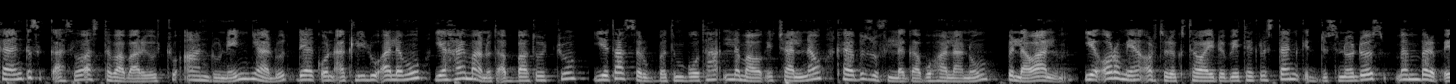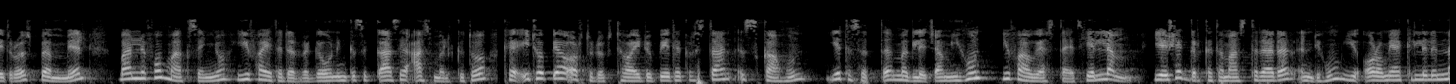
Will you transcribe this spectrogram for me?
ከእንቅስቃሴው አስተባባሪዎቹ አንዱ ነኝ ያሉት ዲያቆን አክሊሉ አለሙ የሃይማኖት አባቶቹ የታሰሩበትን ቦታ ለማወቅ የቻልነው ከብዙ ፍለጋ በኋላ ነው ብለዋል። የኦሮሚያ ኦርቶዶክስ ተዋሕዶ ቤተ ክርስቲያን ቅዱስ ሲኖዶስ መንበረ ጴጥሮስ በሚል ባለፈው ማክሰኞ ይፋ የተደረገውን እንቅስቃሴ አስመልክቶ ከኢትዮጵያ ኦርቶዶክስ ተዋሕዶ ቤተ ክርስቲያን እስካሁን የተሰጠ መግለጫም ይሁን ይፋዊ አስተያየት የለም። የሸገር ከተማ አስተዳደር እንዲሁም የኦሮሚያ ክልልና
